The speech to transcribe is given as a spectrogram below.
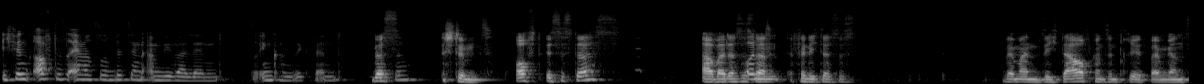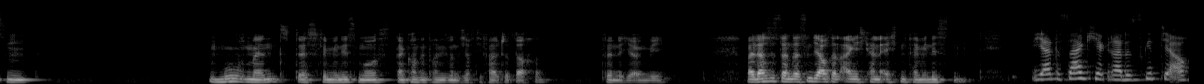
Ich finde es oft ist einfach so ein bisschen ambivalent, so inkonsequent. Das weißt du? stimmt. Oft ist es das, aber das ist und dann, finde ich, das ist, wenn man sich darauf konzentriert beim ganzen Movement des Feminismus, dann konzentriert man sich auf die falsche Sache. Finde ich irgendwie. Weil das ist dann, das sind ja auch dann eigentlich keine echten Feministen. Ja, das sage ich ja gerade. Es gibt ja auch.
